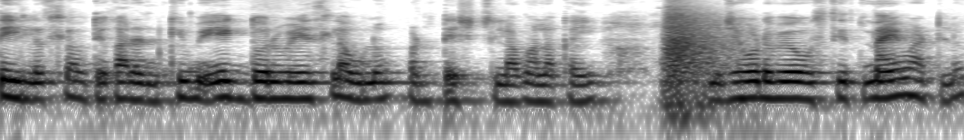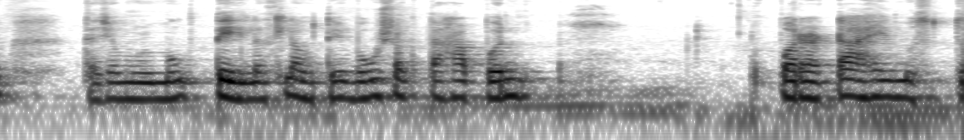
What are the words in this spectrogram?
तेलच लावते कारण की मी एक दोन वेळेस लावलं पण टेस्टला मला काही म्हणजे एवढं व्यवस्थित नाही वाटलं. त्याच्यामुळे मग तेलच लावते. बघू शकता हा पण पराठा आहे मस्त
